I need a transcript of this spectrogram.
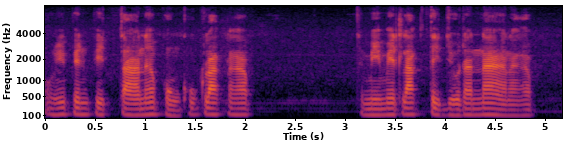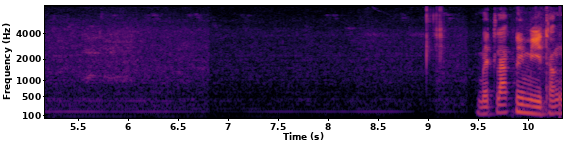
องค์นี้เป็นปิดตาเนื้อผงคุกลักนะครับ จะมีเม็ดลักติดอยู่ด้านหน้านะครับ เม็ดลักนี่มีทั้ง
